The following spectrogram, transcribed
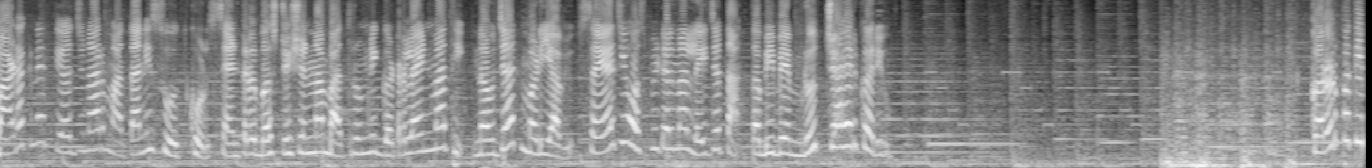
બાળકને ત્યજનાર માતાની શોધખોળ. સેન્ટ્રલ બસ સ્ટેશનના બાથરૂમની ગટર લાઇનમાંથી નવજાત મળી આવ્યું. સયાજી હોસ્પિટલમાં લઈ જતા તબીબે મૃત જાહેર કર્યું. કરોડપતિ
